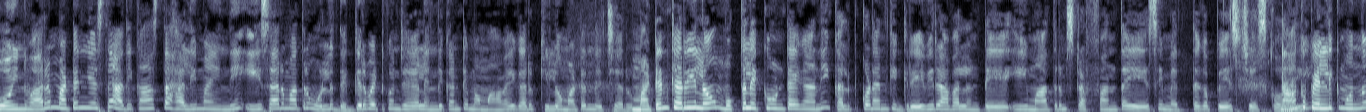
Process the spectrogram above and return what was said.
పోయిన వారం మటన్ చేస్తే అది కాస్త హలీం అయింది ఈసారి మాత్రం ఒళ్ళు దగ్గర పెట్టుకొని చేయాలి. ఎందుకంటే మా మావయ్య గారు కిలో మటన్ తెచ్చారు. మటన్ కర్రీలో ముక్కలు ఎక్కువ ఉంటాయి కానీ కలుపుకోవడానికి గ్రేవీ రావాలంటే ఈ మాత్రం స్టఫ్ అంతా వేసి మెత్తగా పేస్ట్ చేసుకోవాలి. నాకు పెళ్ళికి ముందు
